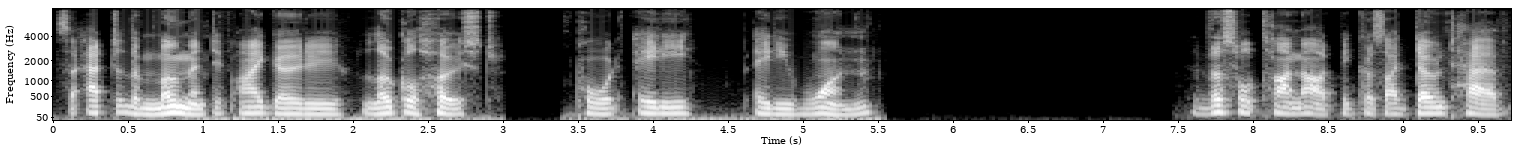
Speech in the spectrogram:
So at the moment, if I go to localhost port 8081, this will time out because I don't have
